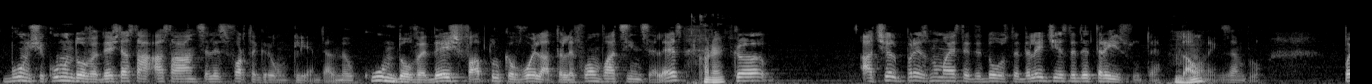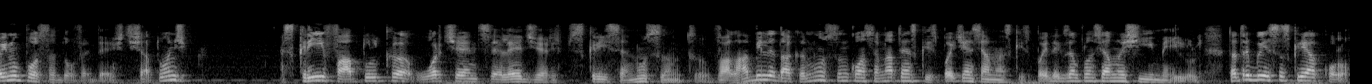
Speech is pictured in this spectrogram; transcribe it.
Bun, și cum îmi dovedești, asta, asta a înțeles foarte greu un client al meu, cum dovedești faptul că voi la telefon v-ați înțeles Correct. că acel preț nu mai este de 200 de lei, ci este de 300, uh-huh. dau un exemplu. Păi nu poți să dovedești și atunci scrii faptul că orice înțelegeri scrise nu sunt valabile dacă nu sunt consemnate în scris. Păi ce înseamnă în scris? Păi, de exemplu, înseamnă și e-mailul. Dar trebuie să scrie acolo.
